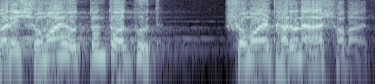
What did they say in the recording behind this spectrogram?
এবার এই সময় অত্যন্ত অদ্ভুত। সময়ের ধারণা সবার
